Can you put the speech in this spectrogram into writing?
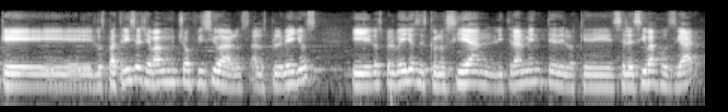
que los patricios llevaban mucho juicio a los, a los plebeyos y los plebeyos desconocían literalmente de lo que se les iba a juzgar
